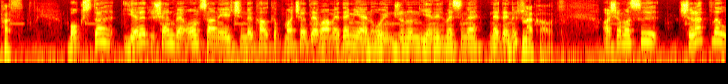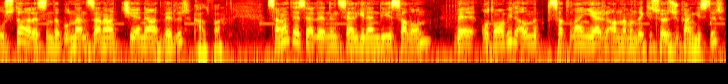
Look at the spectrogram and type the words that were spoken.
Pas. Boksta yere düşen ve 10 saniye içinde kalkıp maça devam edemeyen oyuncunun yenilmesine ne denir? Knockout. Aşaması çırakla usta arasında bulunan zanaatçıya ne ad verilir? Kalfa. Sanat eserlerinin sergilendiği salon ve otomobil alınıp satılan yer anlamındaki sözcük hangisidir?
